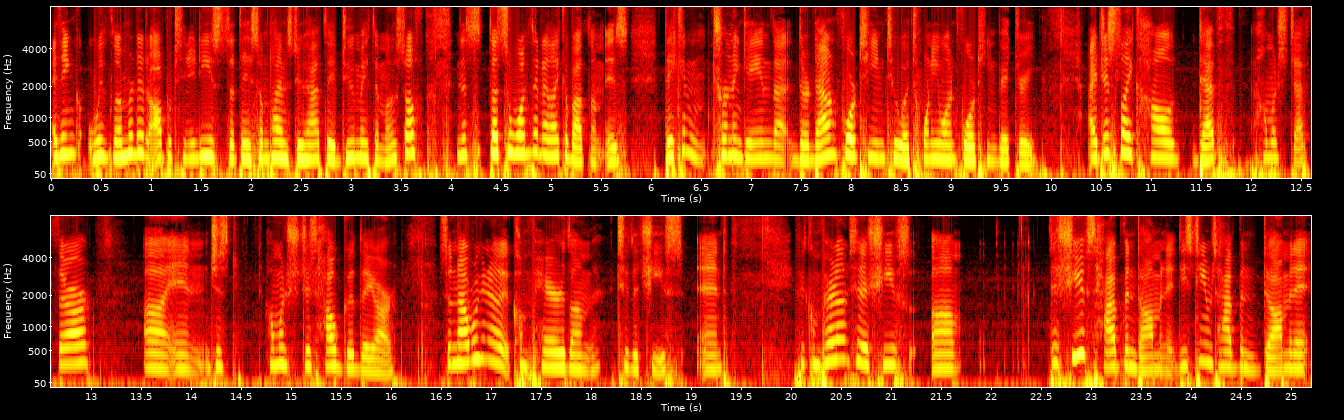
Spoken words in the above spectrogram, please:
I think with limited opportunities that they sometimes do have, they do make the most of. And that's that's the one thing I like about them is they can turn a game that they're down 14 to a 21-14 victory. I just like how depth, how much depth there are, uh, and just how much just how good they are. So now we're gonna compare them to the Chiefs, and if you compare them to the Chiefs, um, the Chiefs have been dominant. These teams have been dominant.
